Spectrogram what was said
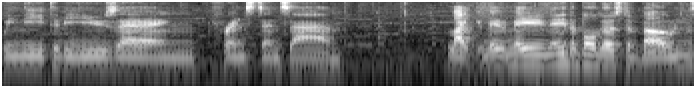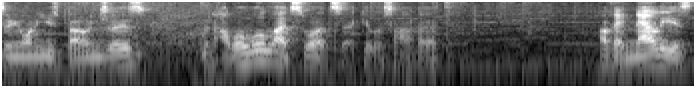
we need to be using, for instance, um, like maybe, maybe, the ball goes to Bones and we want to use Boneses. But no, we'll, we'll, let's, we'll let Circulus have it. Okay, Nelly is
